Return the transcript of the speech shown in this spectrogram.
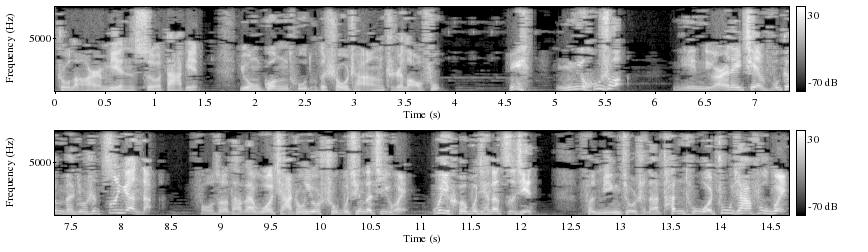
朱老二面色大变，用光秃秃的手掌指着老妇：“你你胡说！你女儿那贱妇根本就是自愿的，否则她在我家中有数不清的机会，为何不见她自尽？”分明就是他贪图我朱家富贵。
